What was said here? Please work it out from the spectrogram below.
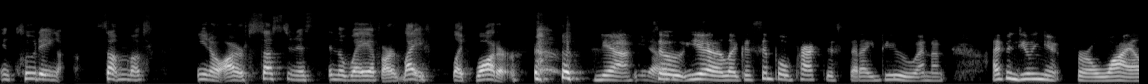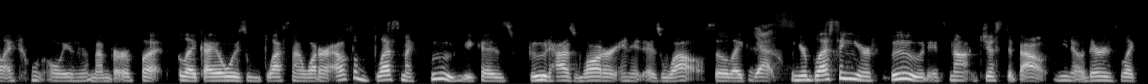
including some of you know our sustenance in the way of our life, like water. yeah you know. so yeah like a simple practice that i do and I'm, i've been doing it for a while i don't always remember but like i always bless my water i also bless my food because food has water in it as well so like yes. when you're blessing your food it's not just about you know there's like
